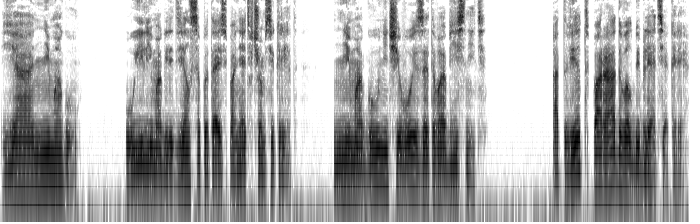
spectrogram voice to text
«Я не могу». Уильям огляделся, пытаясь понять, в чем секрет. «Не могу ничего из этого объяснить». Ответ порадовал библиотекаря.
